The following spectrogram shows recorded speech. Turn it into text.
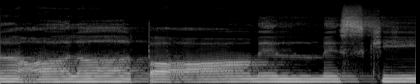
على طعام المسكين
